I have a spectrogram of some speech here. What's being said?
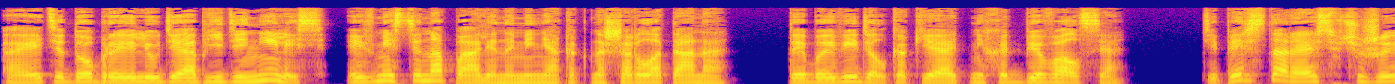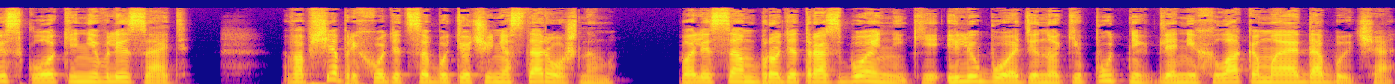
«А эти добрые люди объединились и вместе напали на меня, как на шарлатана. Ты бы видел, как я от них отбивался. Теперь стараюсь в чужие склоки не влезать. Вообще приходится быть очень осторожным. По лесам бродят разбойники, и любой одинокий путник для них лакомая добыча.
